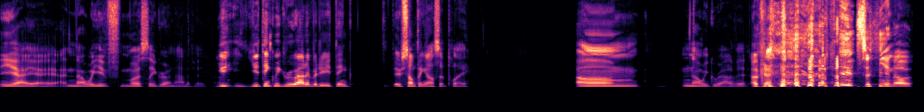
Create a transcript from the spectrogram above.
Yeah, yeah, yeah. No, we've mostly grown out of it. You you think we grew out of it or you think there's something else at play? Um, no, we grew out of it. Okay. so you know,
